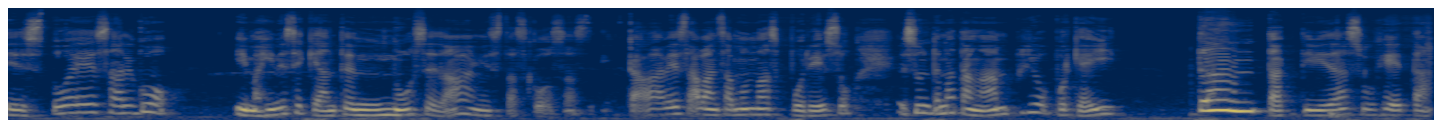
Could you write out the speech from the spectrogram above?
Esto es algo, imagínese que antes no se daban estas cosas. Cada vez avanzamos más por eso. Es un tema tan amplio porque hay tanta actividad sujeta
